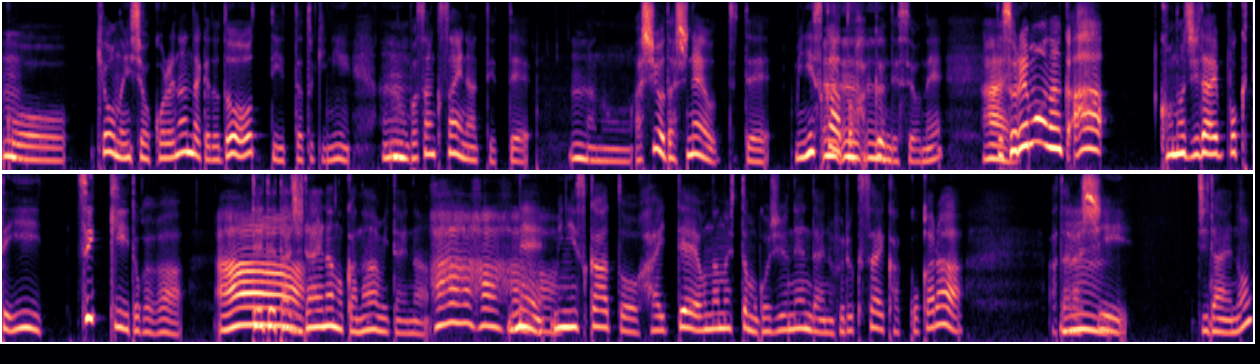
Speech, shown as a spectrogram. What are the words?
こう、今日の衣装これなんだけどどう？って言った時に「うん、うん。おばさん臭いな」って言って、うん、あの「足を出しなよ」って言ってミニスカートを履くんですよね。はい、でそれもなんかあこの時代っぽくていいツイッキーとかが出てた時代なのかなみたいな。はあはあはあねミニスカートを履いて女の人も50年代の古臭い格好から新しい時代の、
